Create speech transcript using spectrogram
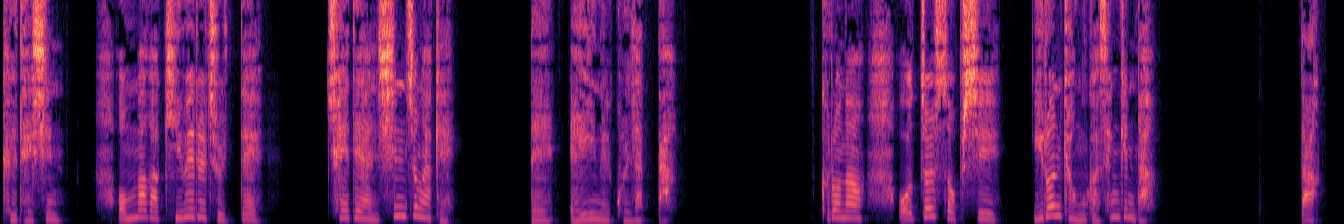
그 대신 엄마가 기회를 줄 때 최대한 신중하게 내 애인을 골랐다. 그러나 어쩔 수 없이 이런 경우가 생긴다. 딱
